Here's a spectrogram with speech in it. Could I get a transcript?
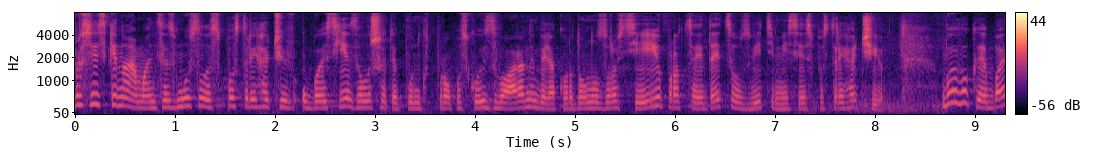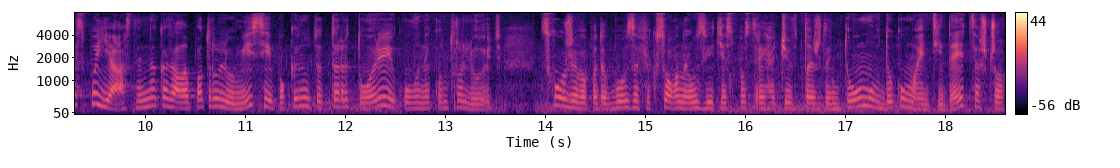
Російські найманці змусили спостерігачів ОБСЄ залишити пункт пропуску із Варени біля кордону з Росією. Про це йдеться у звіті місії спостерігачів. Бойовики без пояснень наказали патрулю місії покинути територію, яку вони контролюють. Схожий випадок був зафіксований у звіті спостерігачів тиждень тому. В документі йдеться, що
